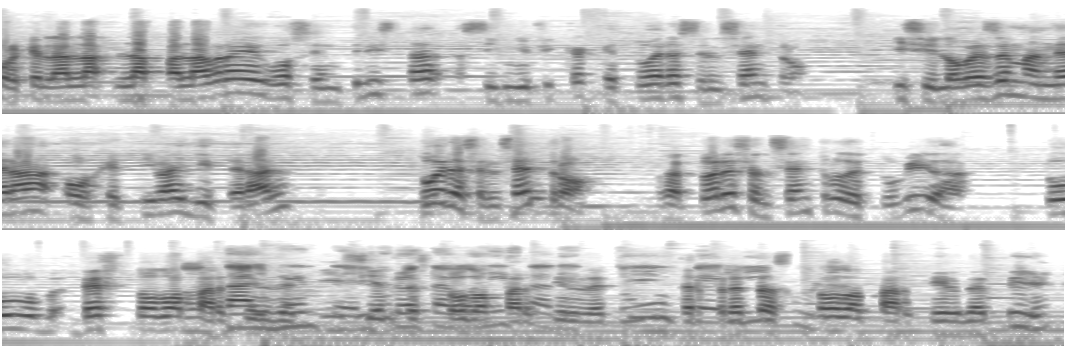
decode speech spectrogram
porque la, palabra egocentrista significa que tú eres el centro. Y si lo ves de manera objetiva y literal, tú eres el centro. O sea, tú eres el centro de tu vida. Tú ves todo a partir de ti, sientes todo a partir de, ti, interpretas todo a partir de ti.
